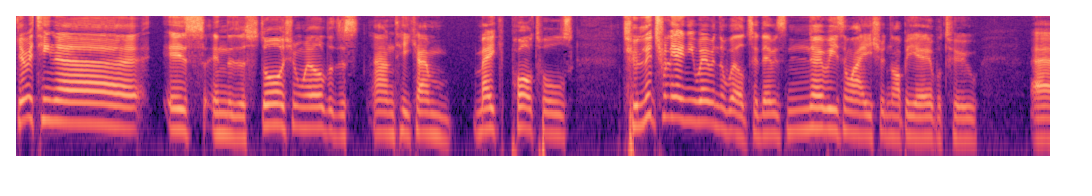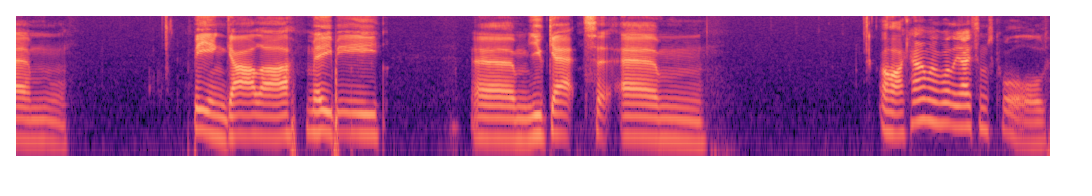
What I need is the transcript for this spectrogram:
Giratina is in the distortion world and he can make portals to literally anywhere in the world, so there is no reason why he should not be able to um, be in Galar. Maybe um, you get um, oh I can't remember what the item's called.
